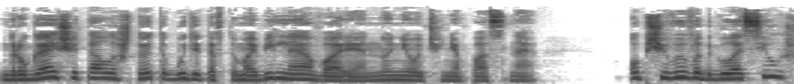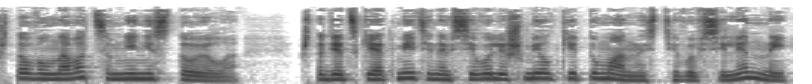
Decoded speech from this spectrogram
другая считала, что это будет автомобильная авария, но не очень опасная. Общий вывод гласил, что волноваться мне не стоило, что детские отметины всего лишь мелкие туманности во Вселенной,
